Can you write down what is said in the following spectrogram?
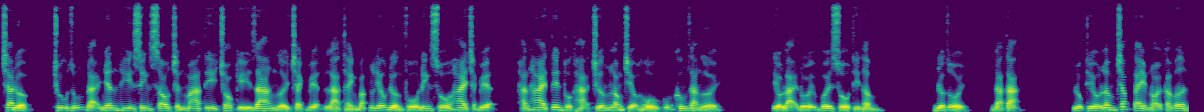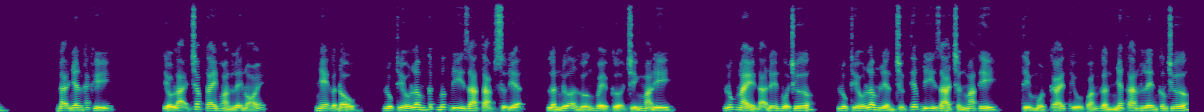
tra được, chu dũng đại nhân hy sinh sau chấn ma ti cho kỳ ra người trạch viện là thành bắc liễu đường phố đinh số hai trạch viện, hắn hai tên thuộc hạ trương long triệu hổ cũng không ra người. Tiểu lại đối với sổ thì thầm. Được rồi, đa tạ. Lục thiếu lâm chắp tay nói cảm ơn. Đại nhân k h á c h khí tiểu lại chắp tay hoàn lễ nói. Nhẹ gật đầu, lục thiếu lâm cất bước đi ra tạm sự điện, lần nữa hướng về cửa chính mà đi. Lúc này đã đến buổi trưa, lục thiếu lâm liền trực tiếp đi ra trấn ma ti, tìm một cái tiểu quán gần nhất ăn lên cơm trưa.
